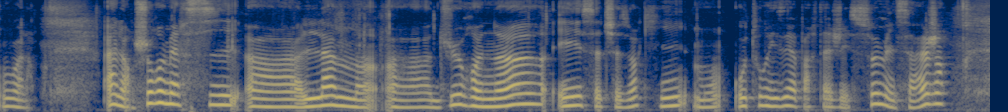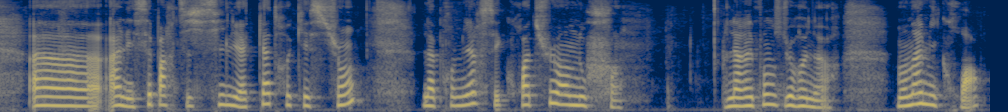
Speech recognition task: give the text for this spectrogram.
Voilà. Alors, je remercie euh, l'âme euh, du runner et cette chaser qui m'ont autorisé à partager ce message. Euh, allez, c'est parti. S'il y a quatre questions. La première, c'est crois-tu en nous? La réponse du runner. Mon âme y croit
